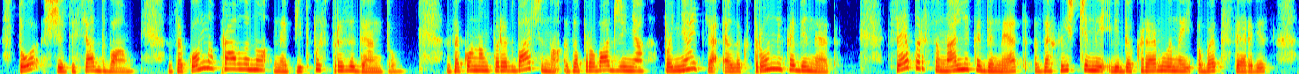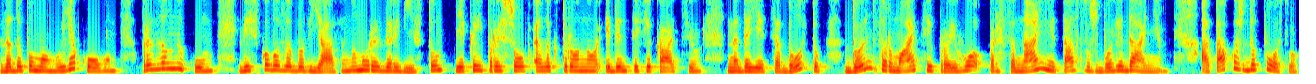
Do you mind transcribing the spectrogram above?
162. Закон направлено на підпис президенту. Законом передбачено запровадження поняття електронний кабінет. Це персональний кабінет, захищений відокремлений веб-сервіс, за допомогою якого призовнику, військовозобов'язаному резервісту, який пройшов електронну ідентифікацію, надається доступ до інформації про його персональні та службові дані, а також до послуг.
